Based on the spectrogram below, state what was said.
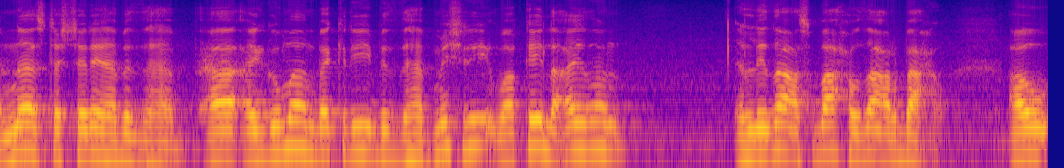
الناس تشتريها بالذهب. آه، الجمان بكري بالذهب مشري وقيل أيضا اللي ضاع صباحه ضاع رباحه أو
